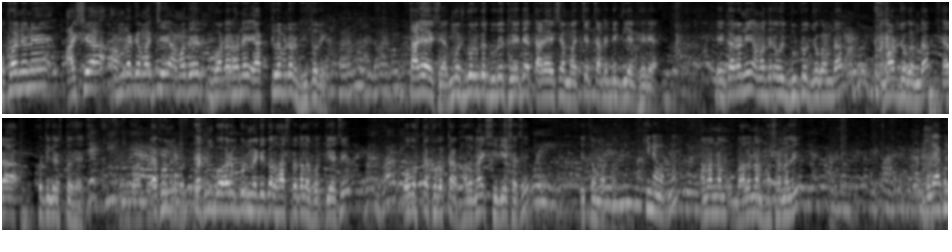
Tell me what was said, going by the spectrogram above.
ওখানে আইসা আমরাকে মারছে আমাদের বর্ডার হানে এক কিলোমিটার ভিতরে। তাড়ে আসে মোষ গরুকে দূরে থুয়ে দিয়ে তাড়ে এসে মারছে, চারিদিক দিয়ে ঘেরে। এই কারণেই আমাদের ওই দুটো যোগানদার, মাঠ যোগানদার, এরা ক্ষতিগ্রস্ত হয়েছে। এখন এখন বহরমপুর মেডিকেল হাসপাতালে ভর্তি আছে। অবস্থা খুব একটা ভালো নাই সিরিয়াস আছে। এই তো আমার। কি নাম আপনার? আমার নাম ভালো নাম হাসান আলী। ওরা এখন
